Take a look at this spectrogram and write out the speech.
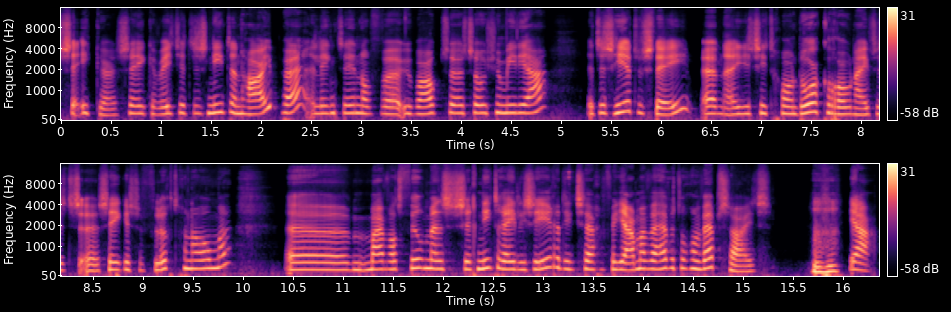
Zeker, zeker. Weet je, het is niet een hype, hè? LinkedIn of eh, überhaupt eh, social media. Het is here to stay. En eh, je ziet gewoon door corona heeft het zeker zijn vlucht genomen. Ehm, maar wat veel mensen zich niet realiseren, die zeggen van ja, maar we hebben toch een website. Mhm. Ja,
